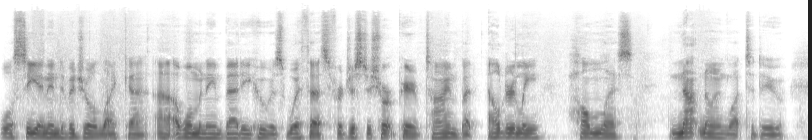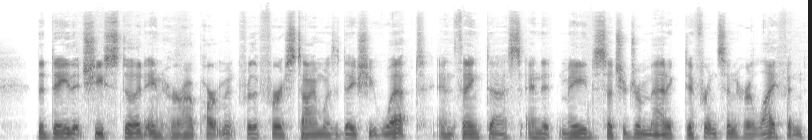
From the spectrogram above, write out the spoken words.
will see an individual like uh, a woman named Betty who was with us for just a short period of time, but elderly, homeless, not knowing what to do. The day that she stood in her apartment for the first time was the day she wept and thanked us, and it made such a dramatic difference in her life. And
